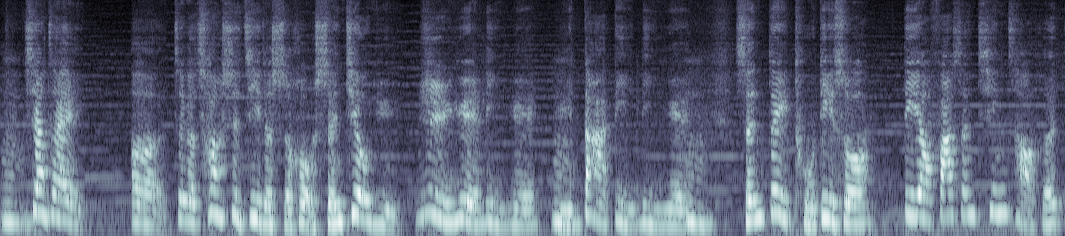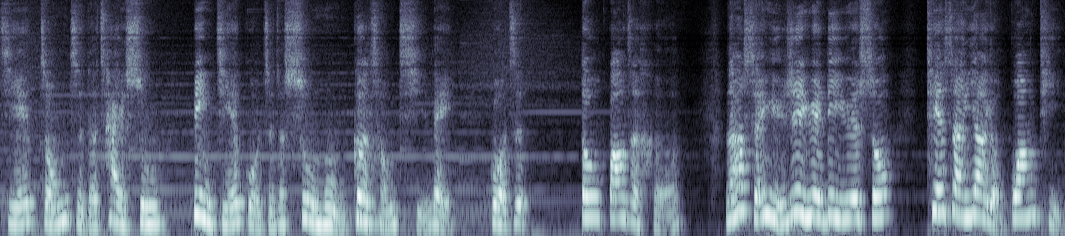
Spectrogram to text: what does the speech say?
嗯像在呃这个创世纪的时候，神就与日月立约，嗯与大地立约。嗯神对土地说：“地要发生青草和结种子的菜蔬，并结果子的树木，各从其类，果子都包着核。”然后神与日月立约说：“天上要有光体，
